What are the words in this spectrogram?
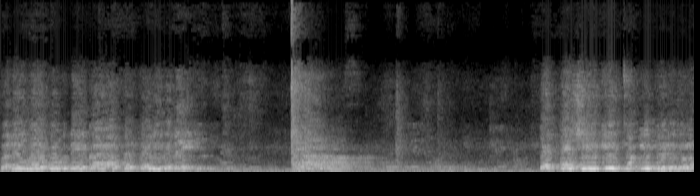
गणेश भाऊ कोकणी. काय अभ्यास चालू का नाही? दत्ता शेळके चांगले पडले तुला.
